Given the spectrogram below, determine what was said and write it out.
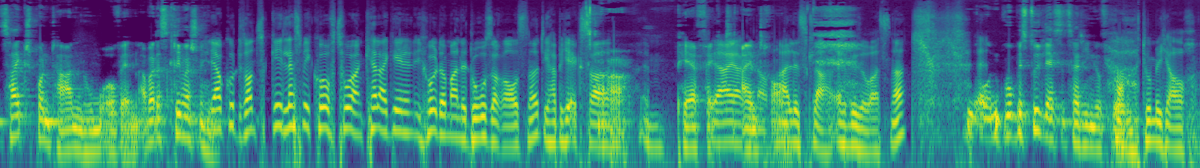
zeig spontanen Humor, wenn. Aber das kriegen wir schon hin. Ja gut, sonst geh, lass mich kurz vor in den Keller gehen. Ich hole da mal eine Dose raus, ne? Die habe ich extra. Ah, im, perfekt, ja, ja, genau. Alles klar, irgendwie sowas, ne? Und wo bist du die letzte Zeit hingeflogen? Ach, du mich auch.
